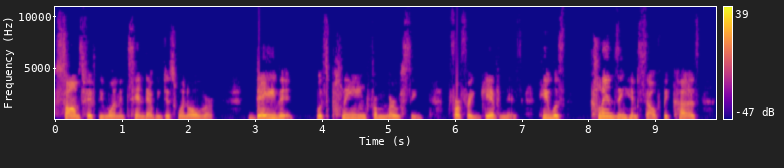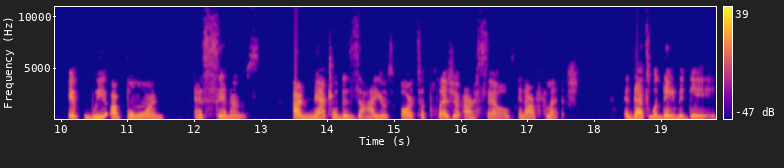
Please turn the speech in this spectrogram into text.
Psalms 51 and 10 that we just went over. David was pleading for mercy, for forgiveness. He was cleansing himself because if we are born as sinners, our natural desires are to pleasure ourselves in our flesh. And that's what David did.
